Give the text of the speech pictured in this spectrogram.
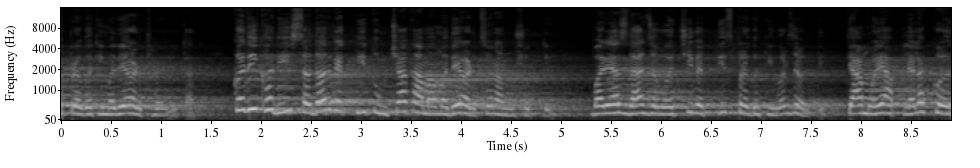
प्रगतीमध्ये अडथळे येतात. कधी कधी सदर व्यक्ती तुमच्या कामामध्ये अडचण आणू शकते. बऱ्याचदा जवळची व्यक्तीच प्रगतीवर जळते. त्यामुळे आपल्याला कळत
